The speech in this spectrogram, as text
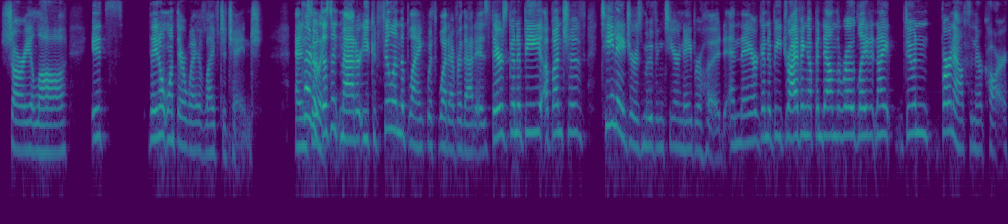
Sharia law. It's they don't want their way of life to change. And so it doesn't matter. You could fill in the blank with whatever that is. There's going to be a bunch of teenagers moving to your neighborhood, and they are going to be driving up and down the road late at night doing burnouts in their car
